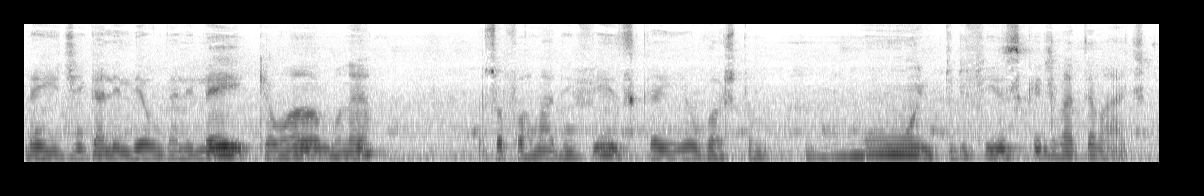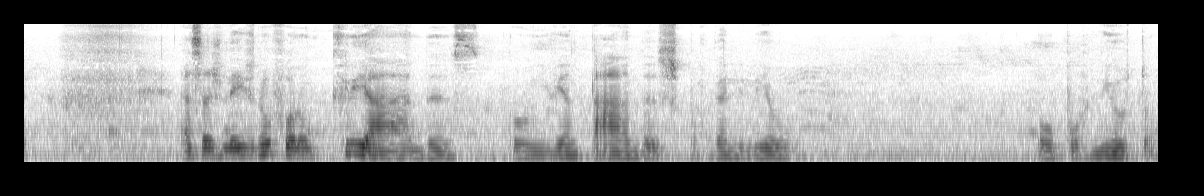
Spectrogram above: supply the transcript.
lei de Galileu Galilei, que eu amo, né? Eu sou formado em física e eu gosto muito de física e de matemática. Essas leis não foram criadas ou inventadas por Galileu ou por Newton,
